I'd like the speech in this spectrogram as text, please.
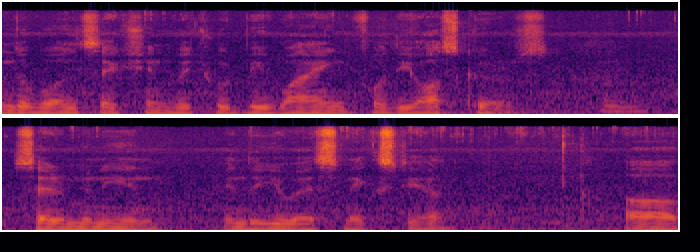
in the world section which would be vying for the Oscars mm. ceremony in, in the US next year. Uh,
